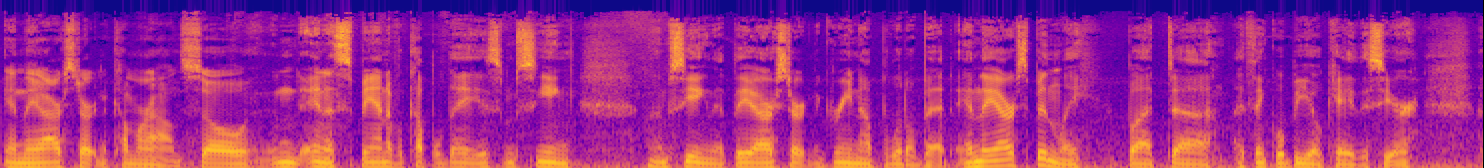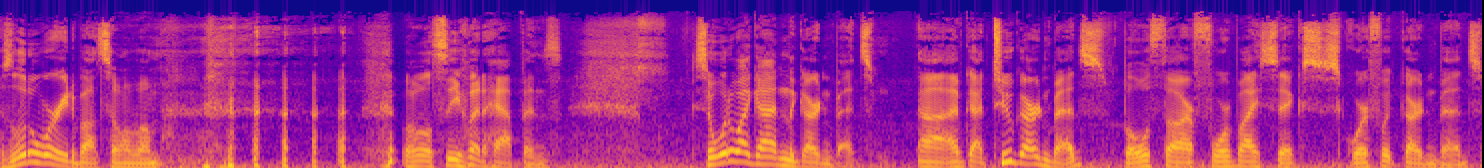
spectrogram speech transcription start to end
and they are starting to come around. So in, in, a span of a couple days, I'm seeing I'm seeing that they are starting to green up a little bit, and they are spindly but uh, I think we'll be okay this year. I was a little worried about some of them, we'll see what happens. So, what do I got in the garden beds? Uh, I've got two garden beds. Both are four by six square foot garden beds.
